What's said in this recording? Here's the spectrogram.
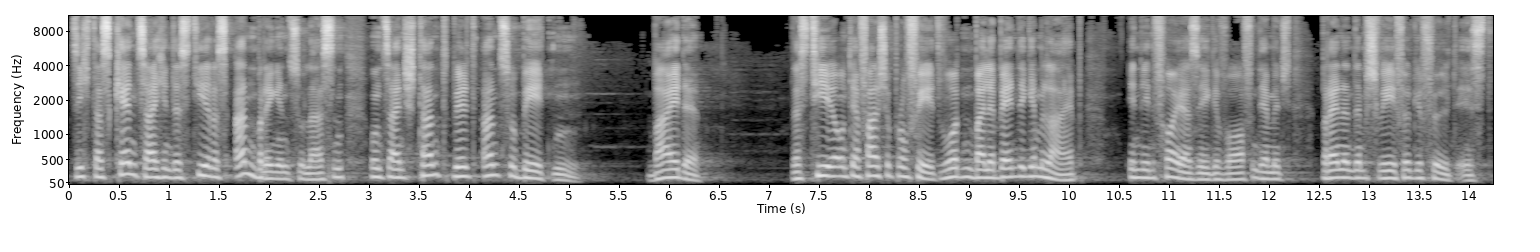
sich das Kennzeichen des Tieres anbringen zu lassen und sein Standbild anzubeten. Beide, das Tier und der falsche Prophet, wurden bei lebendigem Leib in den Feuersee geworfen, der mit brennendem Schwefel gefüllt ist.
